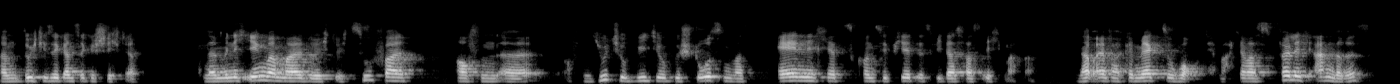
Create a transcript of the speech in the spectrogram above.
ähm, durch diese ganze Geschichte. Und dann bin ich irgendwann mal durch, durch Zufall auf ein, äh, auf ein YouTube-Video gestoßen, was ähnlich jetzt konzipiert ist wie das, was ich mache. Und habe einfach gemerkt, so, wow, der macht ja was völlig anderes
